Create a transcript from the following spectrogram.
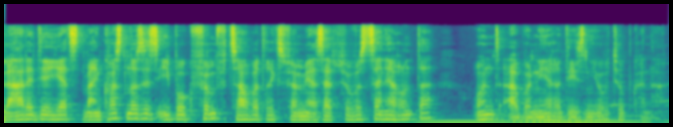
lade dir jetzt mein kostenloses E-Book 5 Zaubertricks für mehr Selbstbewusstsein herunter und abonniere diesen YouTube-Kanal.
